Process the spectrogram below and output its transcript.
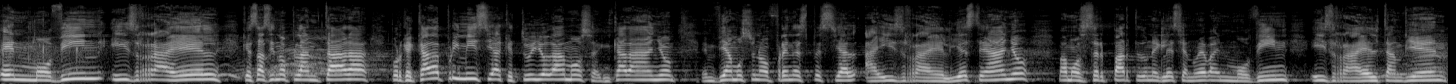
en Modín, Israel, que está siendo plantada, porque cada primicia que tú y yo damos en cada año, enviamos una ofrenda especial a Israel. Y este año vamos a ser parte de una iglesia nueva en Modín, Israel también.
